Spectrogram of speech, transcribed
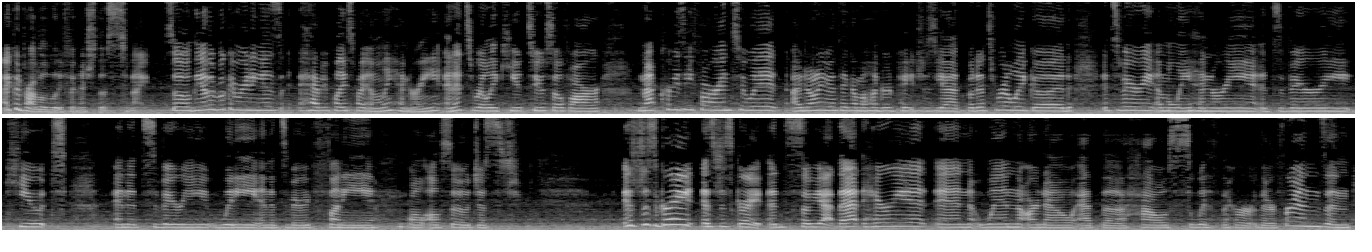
I could probably finish this tonight. So the other book I'm reading is Happy Place by Emily Henry, and it's really cute too so far. I'm not crazy far into it. I don't even think I'm 100 pages yet, but it's really good. It's very Emily Henry. It's very cute, and it's very witty, and it's very funny, while also just it's just great. It's just great. And so yeah, that Harriet and Wyn are now at the house with her their friends and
